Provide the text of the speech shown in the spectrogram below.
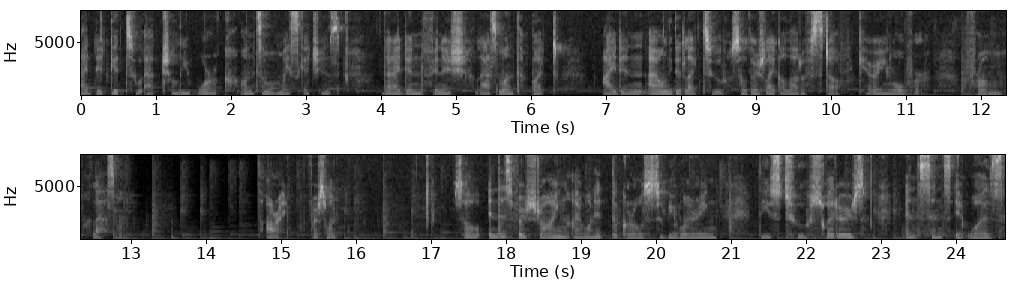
I did get to actually work on some of my sketches that I didn't finish last month, but I didn't, I only did like two. So there's like a lot of stuff carrying over from last month. Alright, first one. So in this first drawing, I wanted the girls to be wearing these two sweaters and since it was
